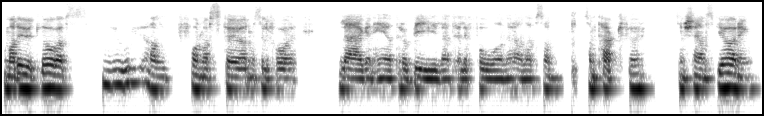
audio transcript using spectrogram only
de hade utlovats all form av stöd, de skulle få lägenheter och bilar, telefoner och annat som, som tack för sin tjänstgöring.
